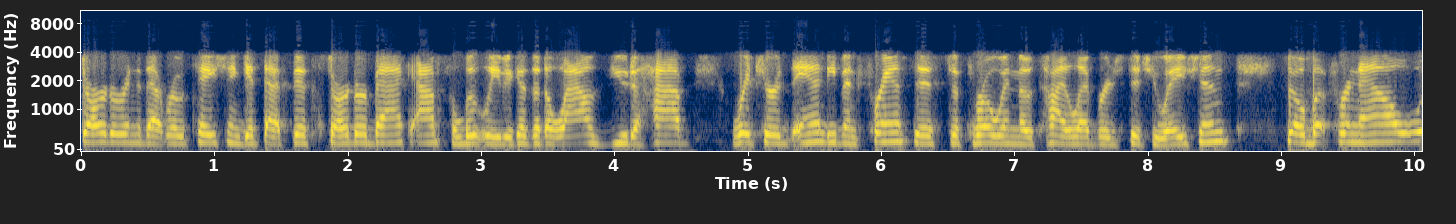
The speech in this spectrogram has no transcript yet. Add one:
starter into that rotation, get that fifth starter back? Absolutely, because it allows you to have Richards and even Francis to throw in those high leverage situations. So, but for now,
